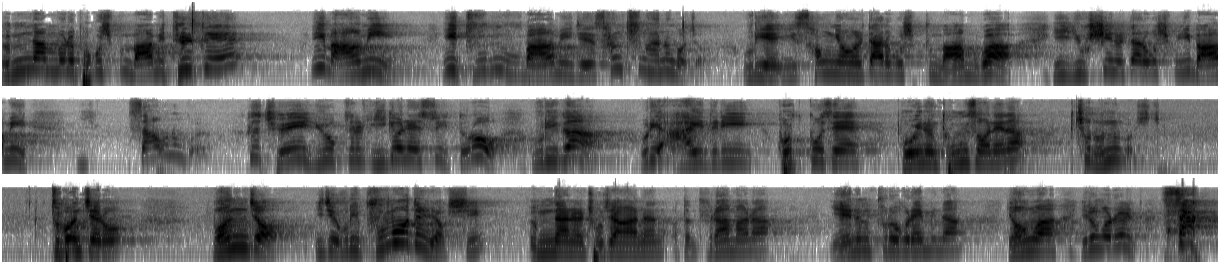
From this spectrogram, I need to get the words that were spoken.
음란물을 보고 싶은 마음이 들때이 마음이 이 두 마음이 이제 상충하는 거죠. 우리의 이 성령을 따르고 싶은 마음과 이 육신을 따르고 싶은 이 마음이 싸우는 거예요. 그래서 죄의 유혹들을 이겨낼 수 있도록 우리가 우리 아이들이 곳곳에 보이는 동선에나 붙여놓는 것이죠. 두 번째로 먼저 이제 우리 부모들 역시 음란을 조장하는 어떤 드라마나 예능 프로그램이나 영화 이런 거를 싹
